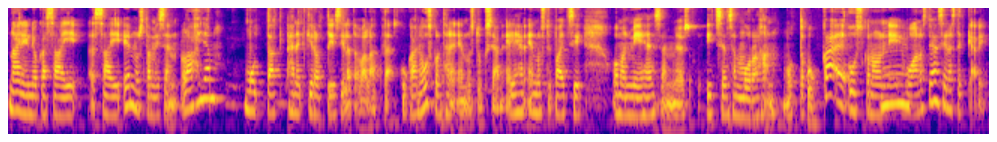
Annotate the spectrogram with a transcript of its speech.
nainen, joka sai, sai ennustamisen lahjan, mutta hänet kirjoittiin sillä tavalla, että kukaan ei uskonut hänen ennustuksiaan. Eli hän ennusti paitsi oman miehensä myös itsensä murhan, mutta kukaan ei uskonut, niin mm. huonosti hän siinä sitten kävi.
